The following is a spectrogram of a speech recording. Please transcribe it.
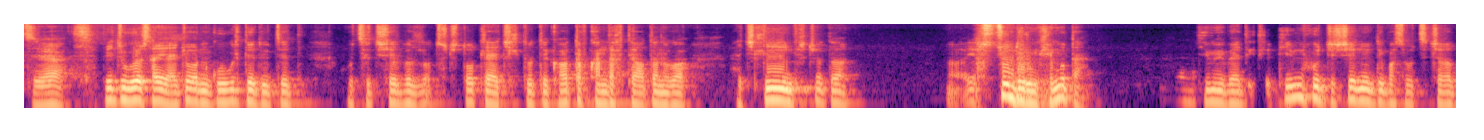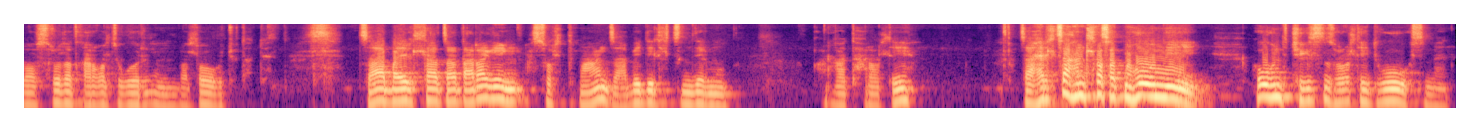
За би зүгээр сая хажуугаар нь Google дээр үзээд үзэх жишээлбэл зочдуудлын ажилтнуудыг Code of Conduct-ийн одоо нөгөө ажлын тэр ч одоо ёс зүйн дүрм гэх юм уу да. Тийм ээ байдаг. Тэгэхээр тиймэрхүү жишээнүүдийг бас үзэж байгаа боловсруулад гаргуул зүгээр юм болов гэж бодоод байна. За баярлалаа. За дараагийн асуулт маань за би дэлгэцэн дээр мөн гаргаад харуулъя. За харилцаа хандлагаас гадна хөвөний хөвөнд чиглэсэн сургалт хийдгүү гэсэн байна.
